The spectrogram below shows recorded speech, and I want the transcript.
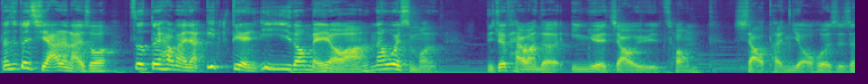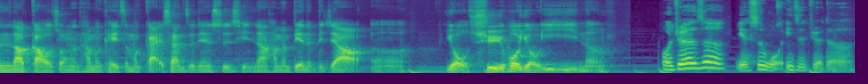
但是对其他人来说，这对他们来讲一点意义都没有啊。那为什么你觉得台湾的音乐教育从小朋友或者是甚至到高中了，他们可以怎么改善这件事情，让他们变得比较呃？有趣或有意义呢？我觉得这也是我一直觉得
